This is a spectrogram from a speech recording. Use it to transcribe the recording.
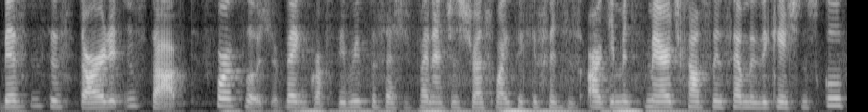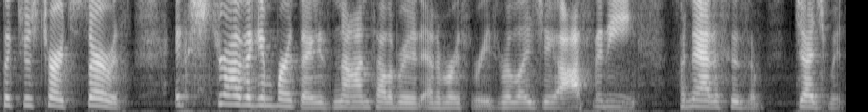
businesses started and stopped, foreclosure, bankruptcy, repossession, financial stress, white picket fences, arguments, marriage, counseling, family vacation, school pictures, church service, extravagant birthdays, non celebrated anniversaries, religiosity, fanaticism, judgment,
